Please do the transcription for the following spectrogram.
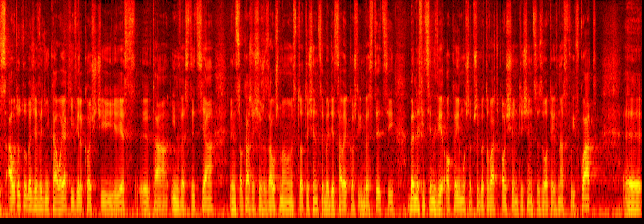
z audytu będzie wynikało, jakiej wielkości jest y, ta inwestycja, więc okaże się, że załóżmy mamy 100 tysięcy, będzie cały koszt inwestycji. Beneficjent wie, ok, muszę przygotować 8 tysięcy złotych na swój wkład. Y,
